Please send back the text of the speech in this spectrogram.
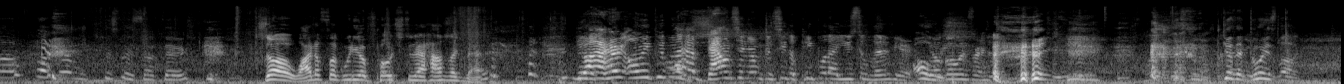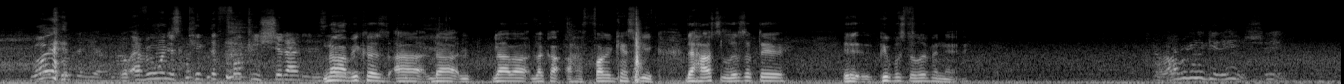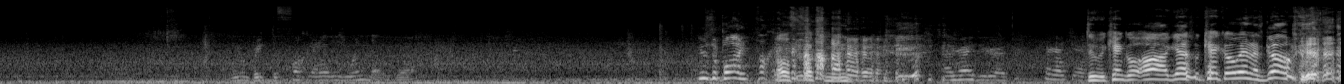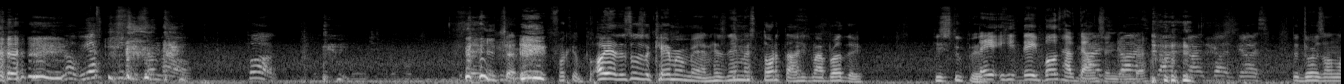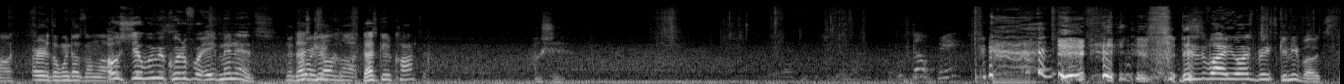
Oh fuck! This place up there. So why the fuck would you approach to that house like that? Yo, I heard only people that have Down syndrome can see the people that used to live here. Oh, Yo, sh- go in first. Yo, the door is locked. What? Yo, everyone just kick the fucking shit out of this. No, door. because uh, the, the like uh, I fucking can't speak. The house that lives up there, it, people still live in it. How are we gonna get in? Shit. I'm gonna break the fuck out of this window, bro. Here's the body. Fuck. Oh fuck me, I got you, guys. I got you. dude. We can't go. Oh, I guess we can't go in. Let's go. No, we have to get in somehow. Fuck. fucking. Oh yeah, this was the cameraman. His name is Torta. He's my brother. He's stupid. They he, they both have Down guys, syndrome, guys, bro. guys, guys, guys, guys. The door's unlocked. Or the window's unlocked. Oh shit, we recorded for eight minutes. The that's door's good. unlocked. That's good content. Oh shit. What's bitch? this is why you always bring skinny boats.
